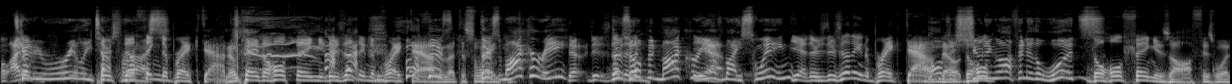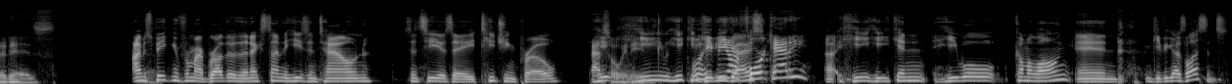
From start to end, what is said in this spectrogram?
Oh, it's I going to be really tough There's for nothing us. to break down. Okay, the whole thing. There's nothing to break down there's, about the swing. there's mockery. There- there's there's nothing to- open mockery yeah. of my swing. yeah, there's there's nothing to break down. Ball though. just the shooting whole, off into the woods. the whole thing is off, is what it is. I'm speaking for my brother. The next time that he's in town, since he is a teaching pro, That's he, what we need. He, he can Will he give be you our four caddy? uh, he he can he will come along and give you guys lessons.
